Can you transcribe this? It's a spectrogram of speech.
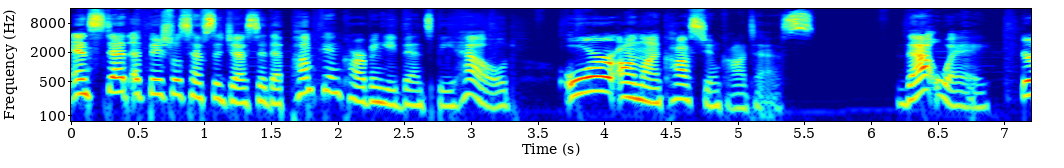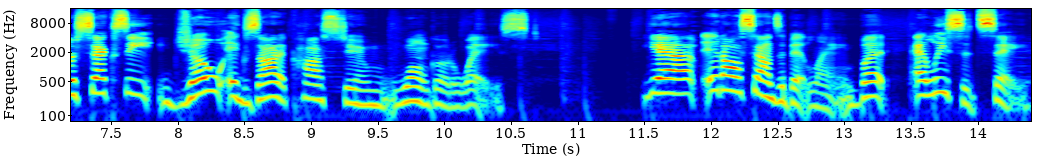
Instead, officials have suggested that pumpkin carving events be held or online costume contests. That way, your sexy Joe Exotic costume won't go to waste. Yeah, it all sounds a bit lame, but at least it's safe.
